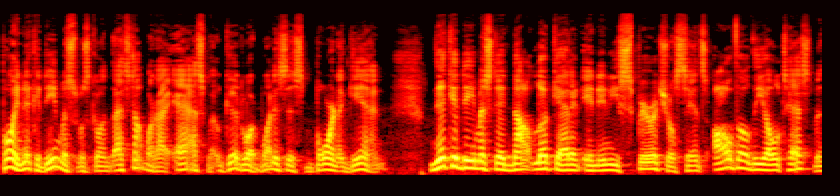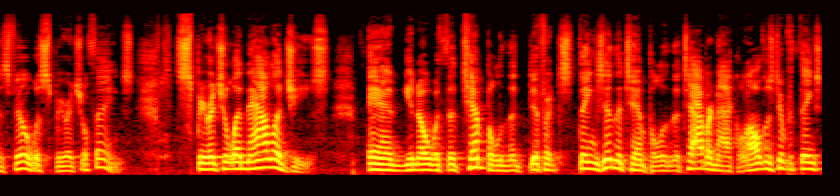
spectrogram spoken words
Boy, Nicodemus was going, that's not what I asked, but good Lord, what is this born again? Nicodemus did not look at it in any spiritual sense, although the Old Testament is filled with spiritual things, spiritual analogies. And, you know, with the temple and the different things in the temple and the tabernacle and all those different things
